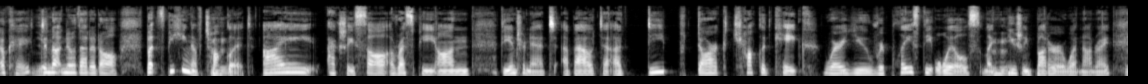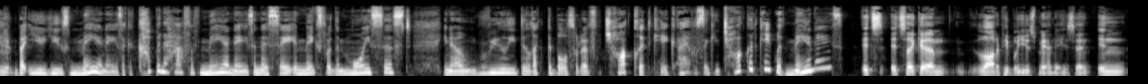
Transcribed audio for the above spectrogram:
Okay, Yeah. did not know that at all. But speaking of Mm-hmm. chocolate, I actually saw a recipe on the internet about a deep dark chocolate cake where you replace the oils, like Mm-hmm. usually butter or whatnot, right? But you use mayonnaise, like a cup and a half of mayonnaise, and they say it makes for the moistest, you know, really delectable sort of chocolate cake. I was thinking, chocolate cake with mayonnaise? It's it's like um, a lot of people use mayonnaise and in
